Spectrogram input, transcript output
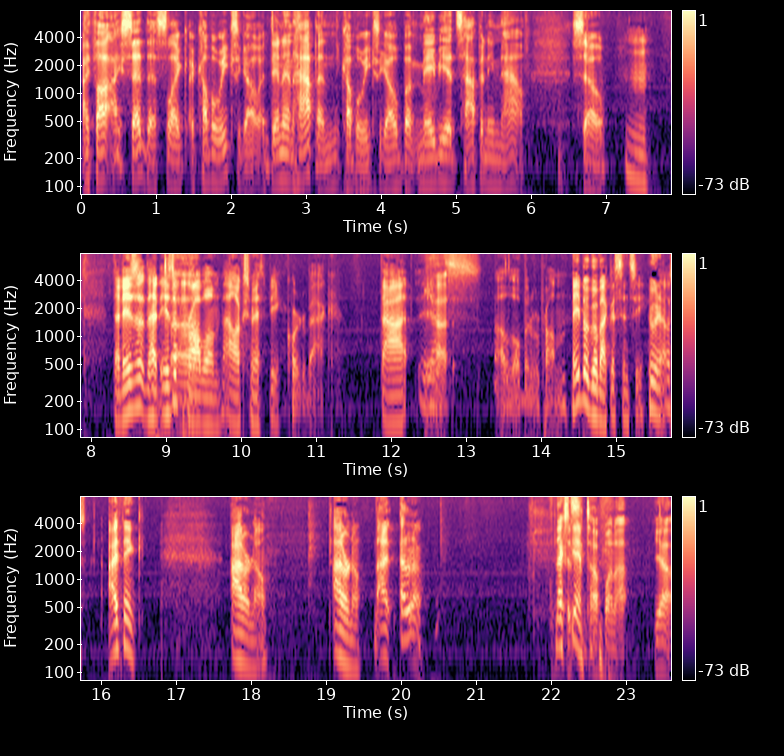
I thought I said this like a couple weeks ago. It didn't happen a couple weeks ago, but maybe it's happening now. So That is a, that is a Uh, problem. Alex Smith being quarterback. That is Yeah. a little bit of a problem. Maybe he'll go back to Cincy. Who knows? I think. I don't know. I don't know. I, I don't know. Next it's game. a tough one. Uh, yeah,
